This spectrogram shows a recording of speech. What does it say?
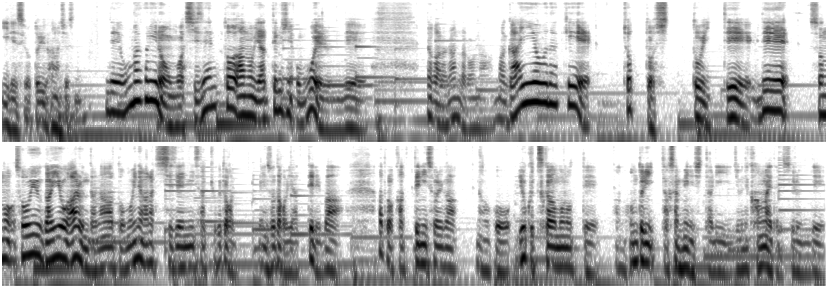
いいですよという話ですね。で、音楽理論は自然とあのやってるうちに覚えるんで、だからなんだろうな、まあ概要だけちょっと知っといて、で、その、そういう概要があるんだなと思いながら自然に作曲とか演奏とかをやってれば、あとは勝手にそれが、なんかこう、よく使うものって、あの本当にたくさん目にしたり、自分で考えたりするんで、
